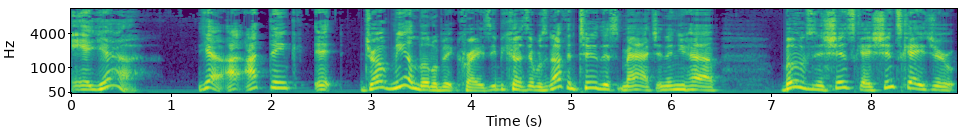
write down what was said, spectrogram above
and yeah, yeah, I, I think it drove me a little bit crazy because there was nothing to this match, and then you have Boogs and Shinsuke. Shinsuke's your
